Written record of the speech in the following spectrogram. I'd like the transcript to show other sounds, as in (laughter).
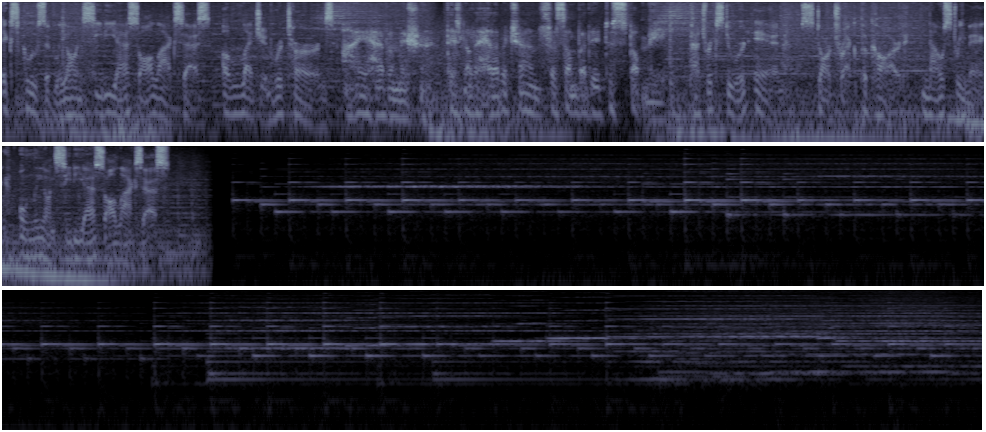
Exclusively on CBS All Access, a legend returns. I have a mission. There's not a hell of a chance for somebody to stop me. Patrick Stewart in Star Trek Picard, now streaming only on CBS All Access.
